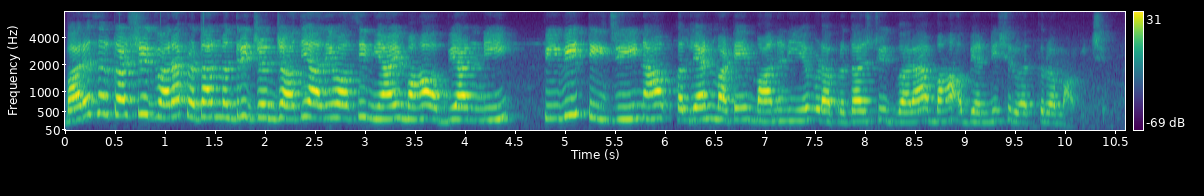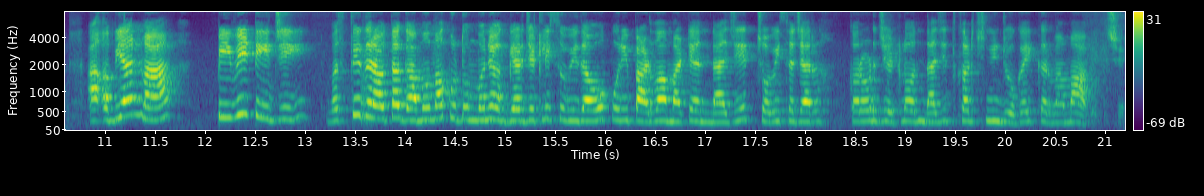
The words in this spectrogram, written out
ભારત સરકાર શ્રી દ્વારા પ્રધાનમંત્રી જનજાતિ આદિવાસી ન્યાય મહાઅભિયાનની પીવીટીજીના કલ્યાણ માટે માનનીય વડાપ્રધાન શ્રી દ્વારા મહાઅભિયાનની શરૂઆત કરવામાં આવી છે. આ અભિયાનમાં પીવીટીજી વસ્તી ધરાવતા ગામોમાં કુટુંબોને અગિયાર જેટલી સુવિધાઓ પૂરી પાડવા માટે અંદાજિત ચોવીસ હજાર કરોડ જેટલો અંદાજિત ખર્ચની જોગવાઈ કરવામાં આવે છે.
